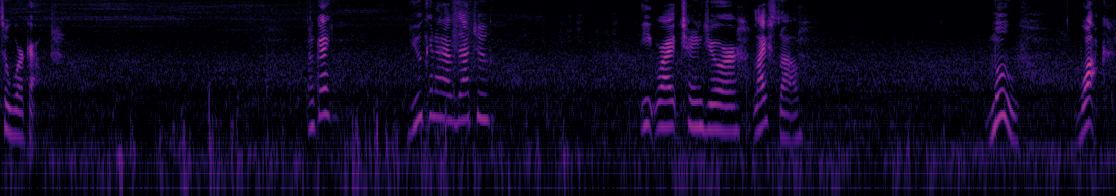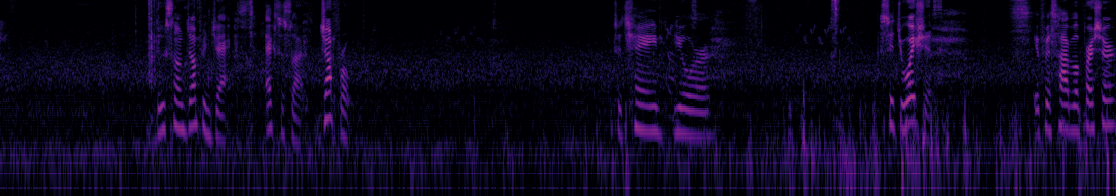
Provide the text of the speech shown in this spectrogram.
to work out. Okay? You can have that too. Eat right, change your lifestyle. Move, walk, do some jumping jacks, exercise, jump rope to change your situation. If it's high blood pressure,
